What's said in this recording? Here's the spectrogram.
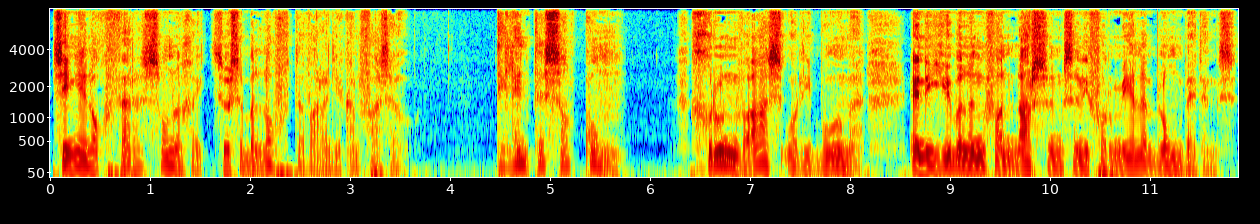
sien jy nog verre sonnigheid soos 'n belofte waaraan jy kan vashou. Die lente sal kom. Groen waas oor die bome en die jubeling van narsings in die formele blombeddings.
